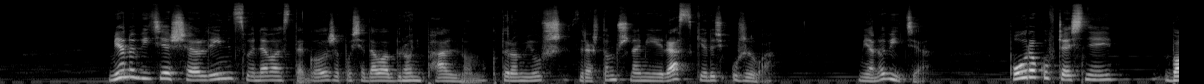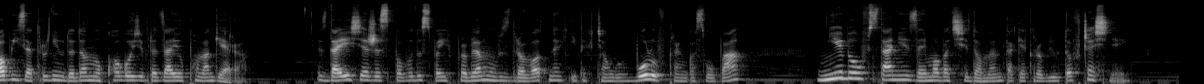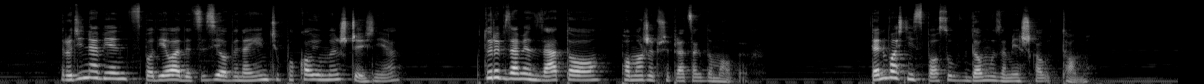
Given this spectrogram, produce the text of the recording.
Mianowicie Sherlyn słynęła z tego, że posiadała broń palną, którą już zresztą przynajmniej raz kiedyś użyła. Mianowicie, pół roku wcześniej Bobby zatrudnił do domu kogoś w rodzaju pomagiera. Zdaje się, że z powodu swoich problemów zdrowotnych i tych ciągłych bólów kręgosłupa nie był w stanie zajmować się domem tak jak robił to wcześniej. Rodzina więc podjęła decyzję o wynajęciu pokoju mężczyźnie, który w zamian za to pomoże przy pracach domowych. W ten właśnie sposób w domu zamieszkał Tom.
